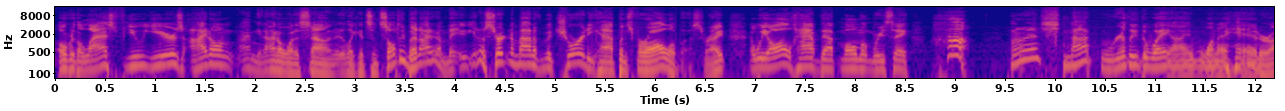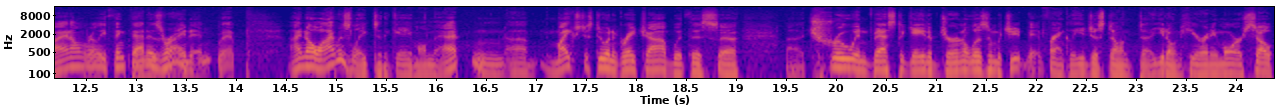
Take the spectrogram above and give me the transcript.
over the last few years, I don't, I mean, I don't want to sound like it's insulting, but I don't know, you know, a certain amount of maturity happens for all of us, right? And we all have that moment where you say, huh, well, that's not really the way I want to head, or I don't really think that is right. And uh, I know I was late to the game on that. And uh, Mike's just doing a great job with this. Uh, uh, true investigative journalism, which you, frankly you just don't uh, you don't hear anymore. So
